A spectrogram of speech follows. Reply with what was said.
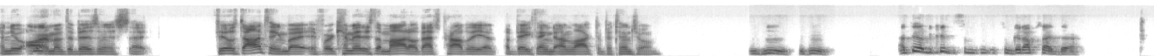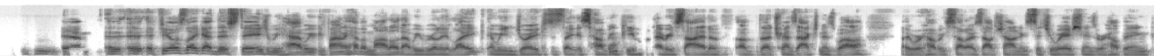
a new arm of the business that feels daunting. But if we're committed to the model, that's probably a, a big thing to unlock the potential. Mm-hmm, mm-hmm. I think it'd be some some good upside there. Mm-hmm. Yeah, it, it, feels like at this stage we have we finally have a model that we really like and we enjoy because it's like it's helping people on every side of of the transaction as well. Like we're helping sellers out challenging situations, we're helping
